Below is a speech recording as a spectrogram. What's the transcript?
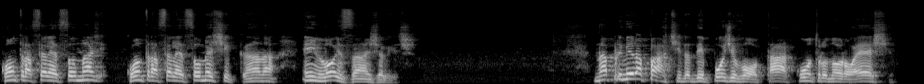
contra a seleção contra a seleção mexicana em Los Angeles. Na primeira partida, depois de voltar contra o Noroeste,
